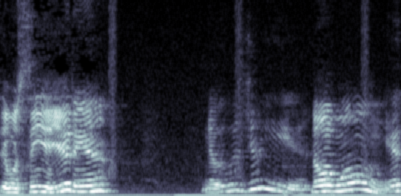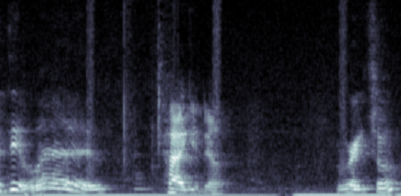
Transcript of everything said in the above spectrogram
It was senior year then. No, it was junior year. No, it won't. Yes, it was. How I get there? Rachel.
